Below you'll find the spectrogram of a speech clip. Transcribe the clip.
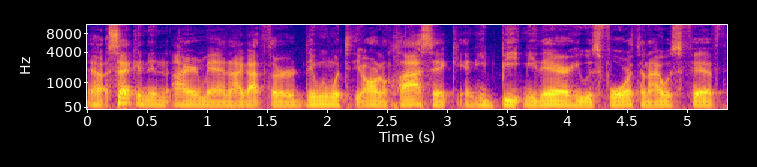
Uh, second in Ironman, I got third. Then we went to the Arnold Classic, and he beat me there. He was fourth, and I was fifth.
